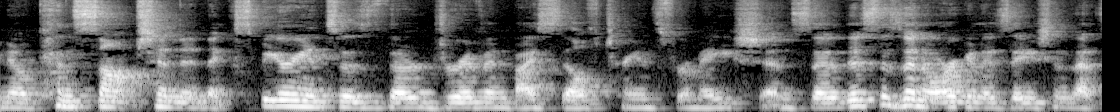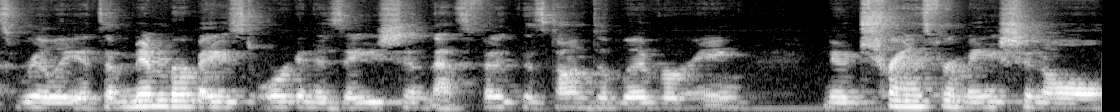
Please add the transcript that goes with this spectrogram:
you know consumption and experiences that are driven by self transformation so this is an organization that's really it's a member based organization that's focused on delivering you know transformational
